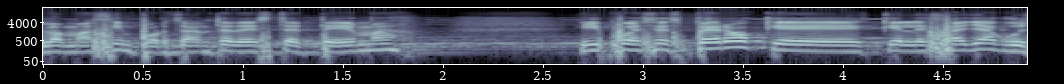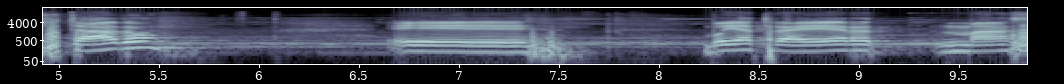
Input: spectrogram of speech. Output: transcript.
lo más importante de este tema y pues espero que, les haya gustado. Eh, voy a traer más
